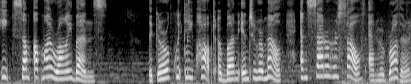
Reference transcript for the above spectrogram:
Eat some of my rye buns. The girl quickly popped a bun into her mouth and settled herself and her brother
